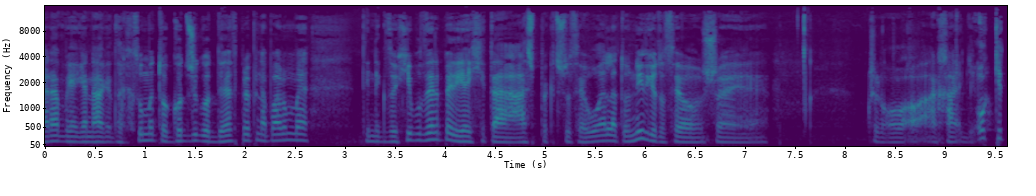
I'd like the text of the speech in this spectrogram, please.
άρα για- για να δεχτούμε το God's Ego Death πρέπει να πάρουμε την εκδοχή που δεν περιέχει τα aspects του Θεού, αλλά τον ίδιο το Θεός ως, ε, ξέρω εγώ, αρχάγγελο. Ω, και,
